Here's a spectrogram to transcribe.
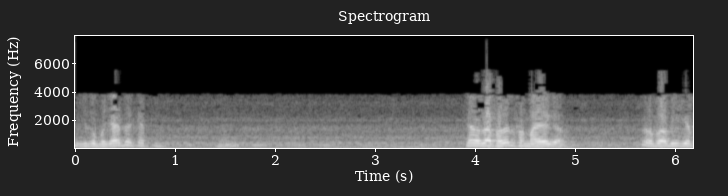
اسی کو مجاہدہ کہتے ہیں۔ جب اللہ فضل فرمائے گا، تو اب ابھی جب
